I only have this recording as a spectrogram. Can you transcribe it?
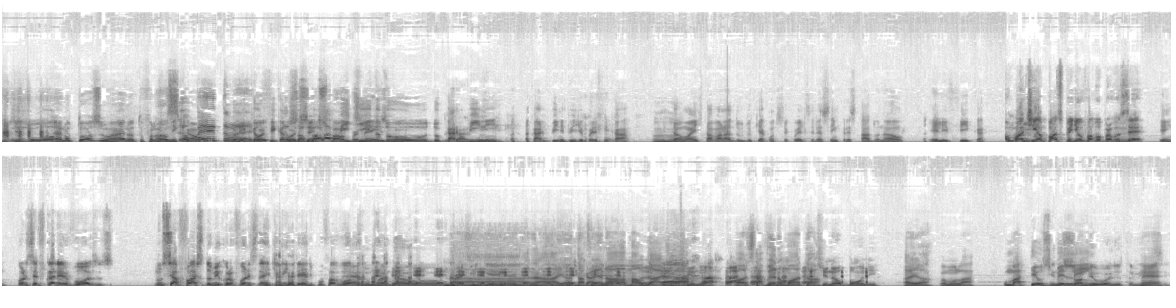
tô... zoou. eu não tô zoando, eu tô falando O o seu Nicão. Bento, O. Nicão fica no São 800 Paulo a pedido do, do. Carpini. O Carpini pediu pra ele ficar. Então a gente tava na dúvida do que ia acontecer com ele, se ele ia ser emprestado ou não. Ele fica. Ô, Motinha, posso pedir um favor pra você? Quem? Quando você ficar nervoso, não se afaste do microfone, senão a gente não entende, por favor. É, não manda o. Não, não, aí, ó, tá vendo? Ó a maldade, ó. Ó, você tá vendo, Mota? ó? Tino é o Boni. Aí, ó. Vamos lá. O Matheus E Belém. sobe o olho também. né? assim.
